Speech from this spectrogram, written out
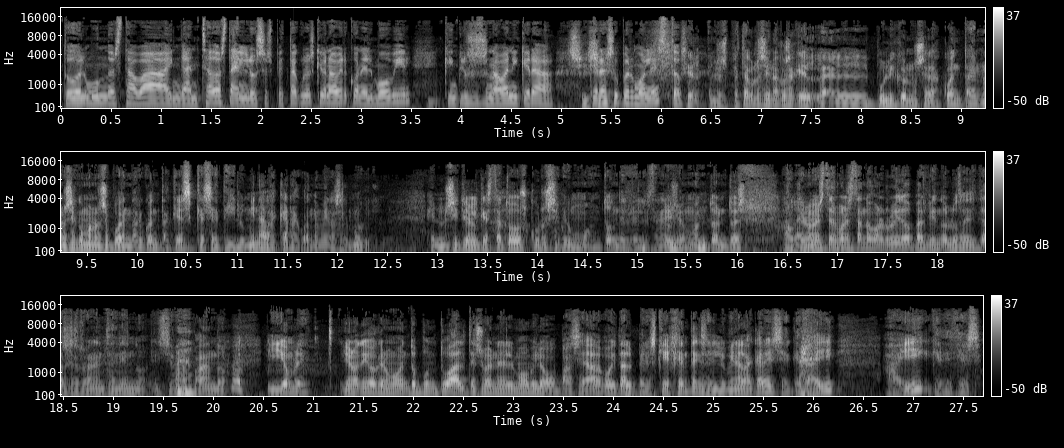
todo el mundo estaba enganchado hasta en los espectáculos que iban a ver con el móvil, que incluso sonaban y que era, Sí, que era súper molesto. Sí, en los espectáculos hay una cosa que la- el público no se da cuenta, no sé cómo no se pueden dar cuenta, que es que se te ilumina la cara cuando miras el móvil. En un sitio en el que está todo oscuro se ve un montón, desde el escenario se ve un montón. Entonces, aunque Claro. no me estés molestando con el ruido, vas viendo lucecitas que se van encendiendo y se van apagando. Y hombre, yo no digo que en un momento puntual te suene el móvil o pase algo y tal, pero es que hay gente que se ilumina la cara y se queda ahí. Ahí, que dices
